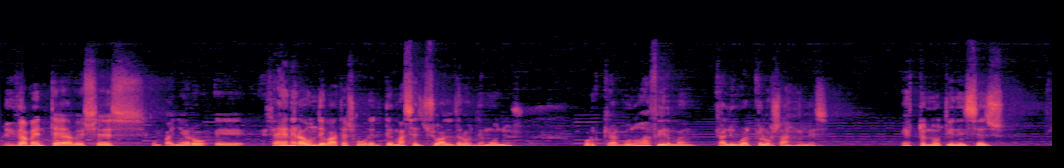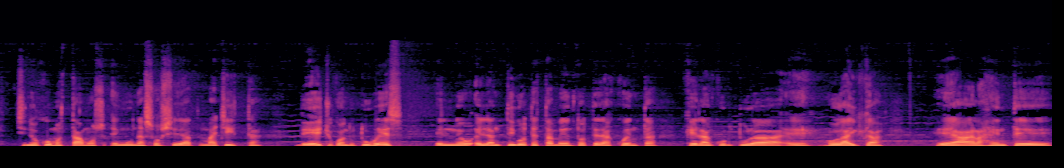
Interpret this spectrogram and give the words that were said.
Precisamente a veces, compañero, eh, se ha generado un debate sobre el tema sexual de los demonios, porque algunos afirman que al igual que los ángeles, estos no tienen sexo, sino como estamos en una sociedad machista. De hecho, cuando tú ves el, nuevo, el Antiguo Testamento, te das cuenta que la cultura eh, judaica, eh, a la gente,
